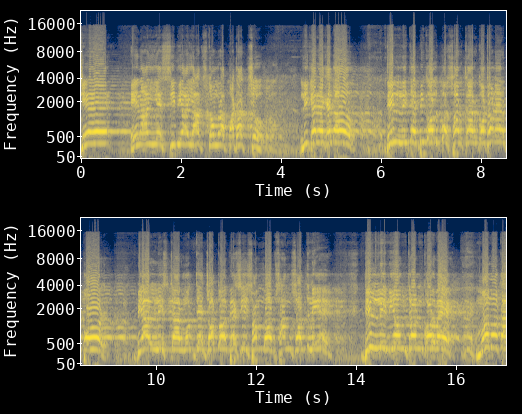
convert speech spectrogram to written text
যে এনআইএ, সিবিআই আজ তোমরা পাঠাচ্ছ, লিখে রেখে দাও, দিল্লিতে বিকল্প সরকার গঠনের পর বিয়াল্লিশটার মধ্যে যত বেশি সম্ভব সাংসদ নিয়ে দিল্লি নিয়ন্ত্রণ করবে মমতা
